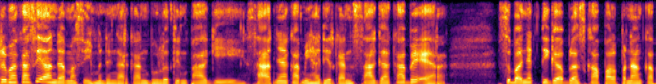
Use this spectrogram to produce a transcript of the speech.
Terima kasih Anda masih mendengarkan Buletin Pagi. Saatnya kami hadirkan Saga KBR. Sebanyak 13 kapal penangkap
